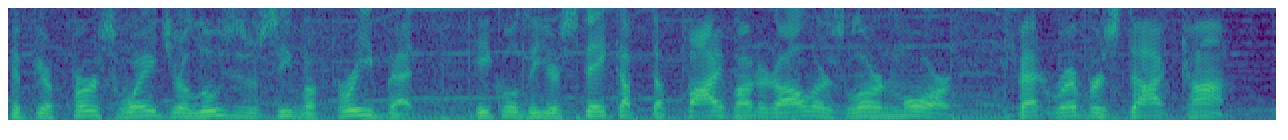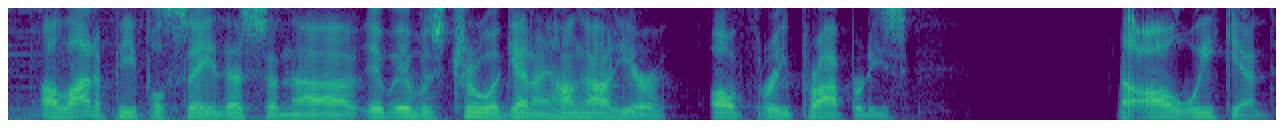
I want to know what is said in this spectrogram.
If your first wager loses, receive a free bet equal to your stake up to $500. Learn more. BetRivers.com. A lot of people say this, and uh, it, it was true. Again, I hung out here all three properties uh, all weekend.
